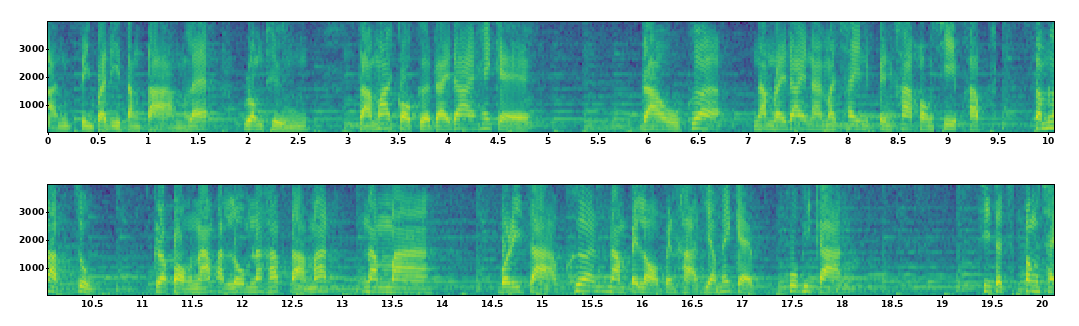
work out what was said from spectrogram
ารรค์สิ่งประดิษฐ์ต่างๆ และรวมถึงสามารถก่อเกิดรายได้ให้แก่เราเพื่อนำรายได้นั้นมาใช้เป็นค่าครองชีพครับสำหรับจุกกระป๋องน้ำอัดลมนะครับ สามารถนำมาบริจาคเพื่อนำไปหลอมเป็นขาเทียมให้แก่ผู้พิการ ที่จะต้องใช้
